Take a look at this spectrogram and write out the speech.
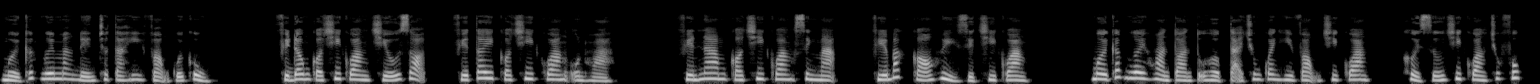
mời các ngươi mang đến cho ta hy vọng cuối cùng. Phía đông có chi quang chiếu rọi, phía tây có chi quang ôn hòa. Phía nam có chi quang sinh mạng, phía bắc có hủy diệt chi quang. Mời các ngươi hoàn toàn tụ hợp tại chung quanh hy vọng chi quang, khởi xướng chi quang chúc phúc.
